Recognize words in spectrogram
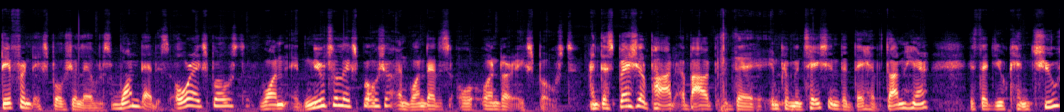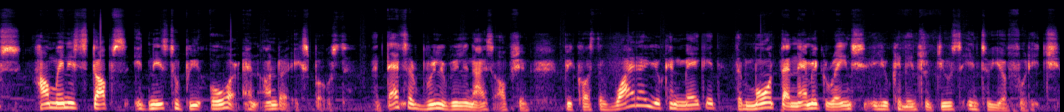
different exposure levels. One that is overexposed, one at neutral exposure, and one that is underexposed. And the special part about the implementation that they have done here is that you can choose how many stops it needs to be over and underexposed. And that's a really, really nice option because the wider you can make it, the more dynamic range you can introduce into your footage.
